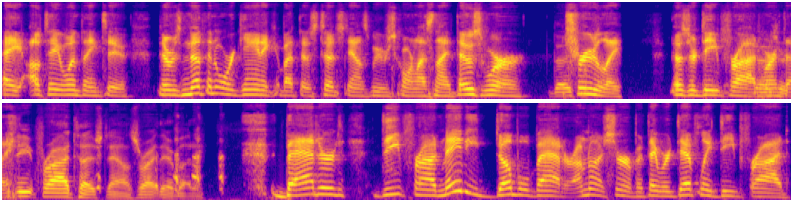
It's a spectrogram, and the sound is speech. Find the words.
Hey, I'll tell you one thing too. There was nothing organic about those touchdowns we were scoring last night. Those were those truly, were, those are deep fried, those weren't are they? Deep fried touchdowns, right there, buddy. battered, deep fried, maybe double batter. I'm not sure, but they were definitely deep fried.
